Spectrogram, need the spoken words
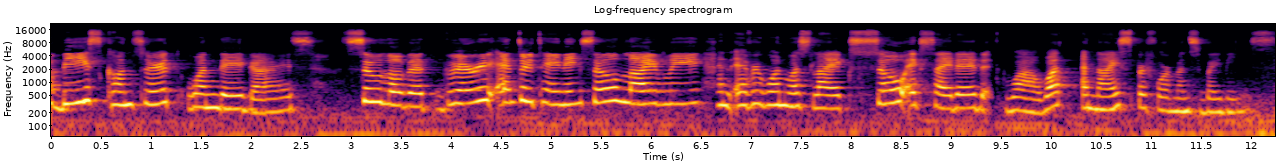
A B'z concert one day, guys. So love it. Very entertaining, so lively. And everyone was like so excited. Wow, what a nice performance by B'z.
